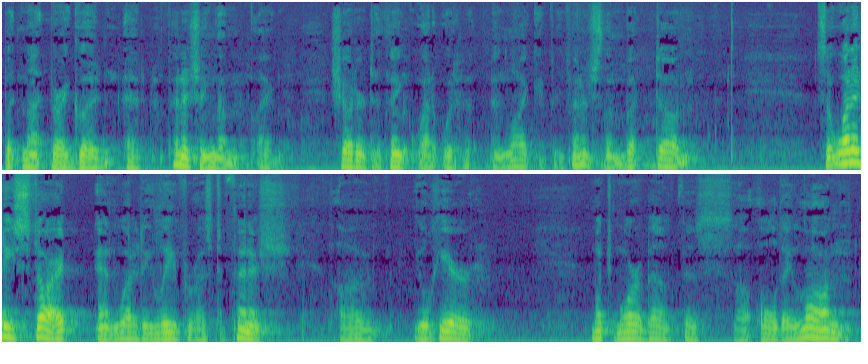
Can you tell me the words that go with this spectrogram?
but not very good at finishing them. I shudder to think what it would have been like if he finished them. But um, so, what did he start, and what did he leave for us to finish? Uh, you'll hear much more about this uh, all day long.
